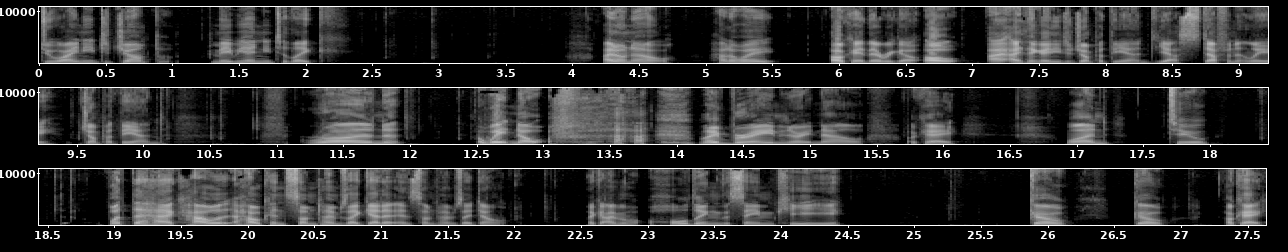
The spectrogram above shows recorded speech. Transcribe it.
Do I need to jump? Maybe I need to, like... I don't know. How do I... Okay, there we go. Oh, I, I think I need to jump at the end. Yes, definitely jump at the end. Run! Oh, wait, no. My brain right now. Okay. One, two... What the heck? How how can sometimes I get it and sometimes I don't? Like, I'm holding the same key. Go! Go! Okay.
